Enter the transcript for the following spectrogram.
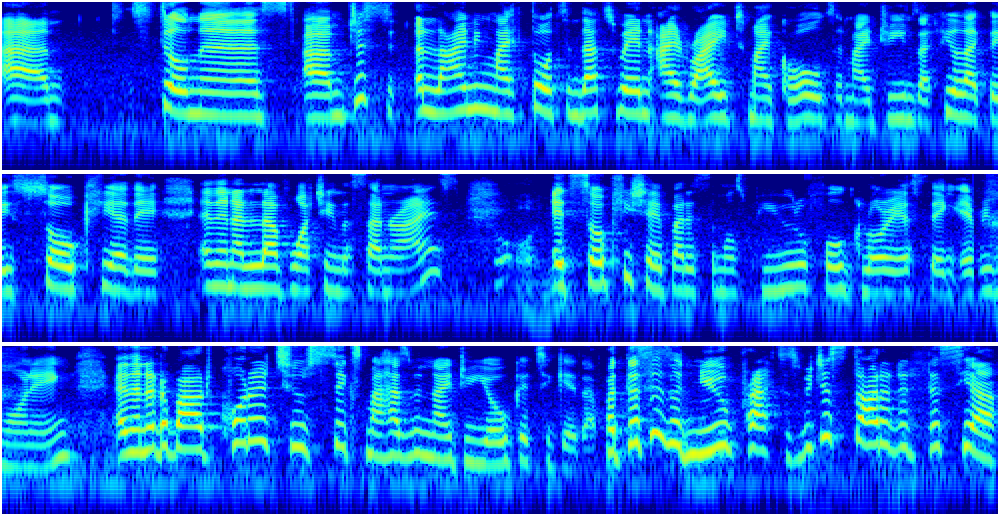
um, stillness um, just aligning my thoughts and that's when i write my goals and my dreams. I feel like they're so clear there and then i love watching the sunrise. Oh, it's so cliche but it's the most beautiful glorious thing every morning. And then at about quarter to six my husband and i do yoga together. But this is a new practice. We just started it this year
